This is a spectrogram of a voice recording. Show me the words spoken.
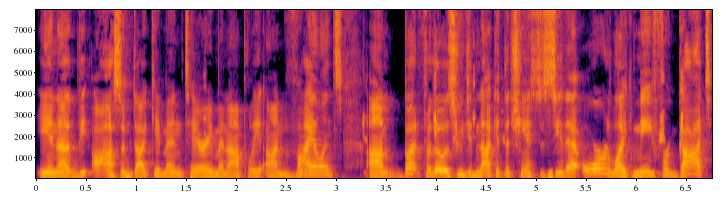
in uh, the awesome documentary Monopoly on Violence. Um, but for those who did not get the chance to see that, or like me, forgot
